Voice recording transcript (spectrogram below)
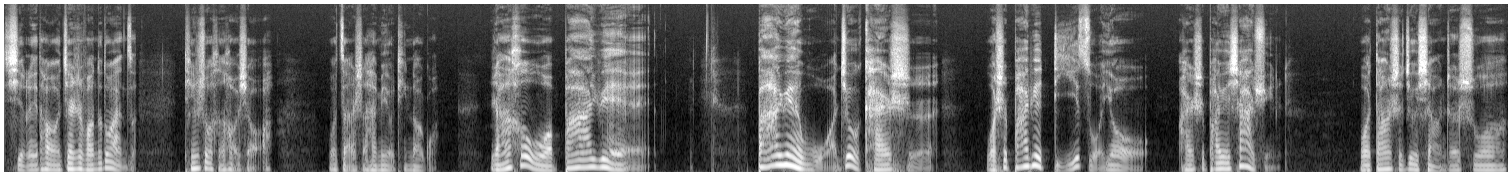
写了一套健身房的段子，听说很好笑啊，我暂时还没有听到过。然后我八月八月我就开始，我是八月底左右，还是八月下旬，我当时就想着说，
